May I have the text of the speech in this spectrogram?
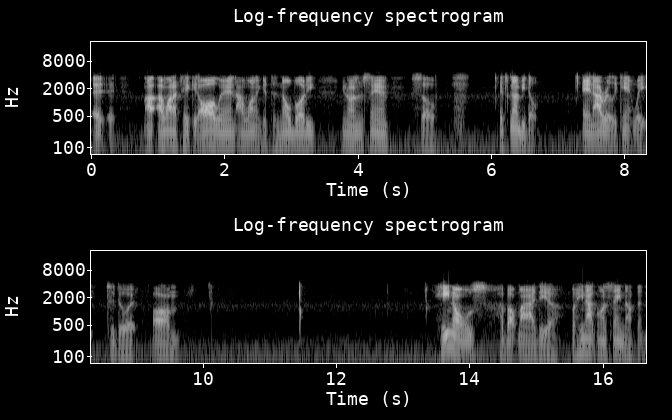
it, it, I, I want to take it all in. I want to get to nobody. You know what I'm saying? So, it's gonna be dope, and I really can't wait to do it. Um, he knows about my idea, but he not gonna say nothing.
